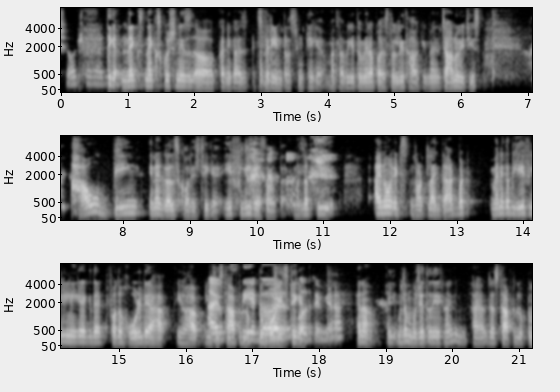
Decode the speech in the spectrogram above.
Sure sure ठीक है नेक्स्ट नेक्स्ट क्वेश्चन इज़ करने का इट्स वेरी इंटरेस्टिंग ठीक है। मतलब ये तो मेरा पर्सनली था कि मैं जानूँ ये चीज़। How being in a girls college ठीक है ये फील कैसा होता है? मतलब कि I know it's not like that but मैंने कभी ये फील नहीं किया कि that for the whole day you have you just have to look to boys ठीक है। है ना? मतलब मुझे तो देखना है कि I just have to look to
